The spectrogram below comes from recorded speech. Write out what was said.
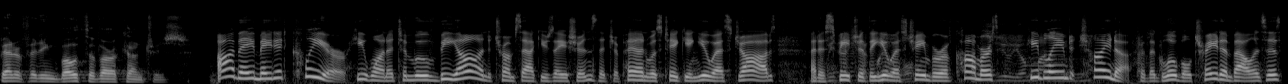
benefiting both of our countries. Abe made it clear he wanted to move beyond Trump's accusations that Japan was taking U.S. jobs. At a speech at the U.S. Chamber of Commerce, he blamed China for the global trade imbalances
